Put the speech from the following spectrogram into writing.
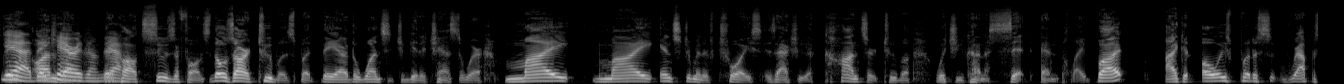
Yeah, they carry them, They're yeah. called sousaphones. Those are tubas, but they are the ones that you get a chance to wear. My my instrument of choice is actually a concert tuba, which you kind of sit and play. But I could always put a wrap a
